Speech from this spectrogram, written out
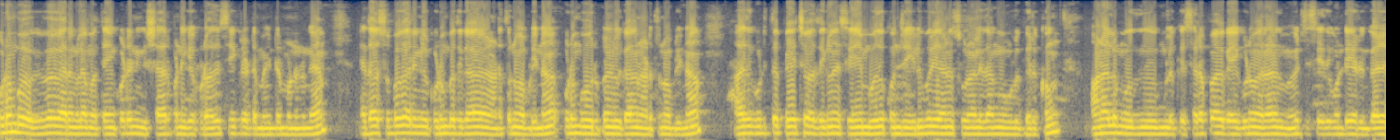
குடும்ப விவகாரங்களை மற்றையும் கூட நீங்கள் ஷேர் பண்ணிக்க கூடாது. சீக்கிரட்டை மெயின்டைன் பண்ணுங்க. ஏதாவது சுபகாரியங்கள் குடும்பத்துக்காக நடத்தணும் அப்படின்னா குடும்ப உறுப்பினர்களுக்காக நடத்தணும் அப்படின்னா அது குறித்த பேச்சுவார்த்தைகளை செய்யும்போது கொஞ்சம் இழுபறியான சூழ்நிலை தாங்க உங்களுக்கு இருக்கும். ஆனாலும் அது உங்களுக்கு சிறப்பாக கைகூடும். அதனால் முயற்சி செய்து கொண்டே இருங்கள்.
